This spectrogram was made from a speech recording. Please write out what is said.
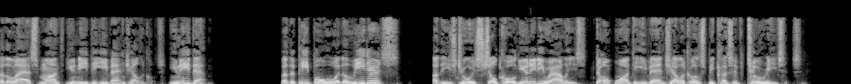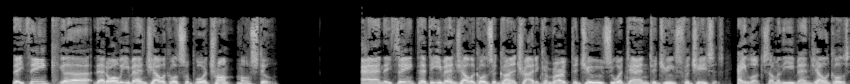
for the last month, you need the evangelicals. You need them. But the people who are the leaders of these Jewish so-called unity rallies don't want the evangelicals because of two reasons. They think uh, that all evangelicals support Trump. Most do. And they think that the evangelicals are going to try to convert the Jews who attend to Jews for Jesus. Hey, look, some of the evangelicals,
